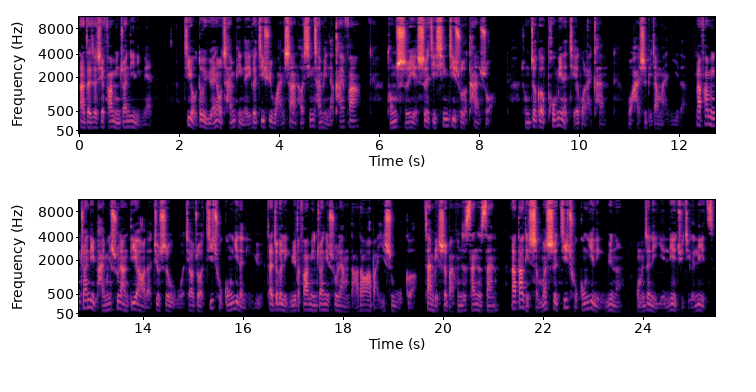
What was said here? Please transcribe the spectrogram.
那在这些发明专利里面，既有对原有产品的一个继续完善和新产品的开发。同时，也涉及新技术的探索。从这个剖面的结果来看，我还是比较满意的。那发明专利排名数量第二的，就是我叫做基础工艺的领域。在这个领域的发明专利数量达到二百一十五个，占比是百分之三十三。那到底什么是基础工艺领域呢？我们这里也列举几个例子。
